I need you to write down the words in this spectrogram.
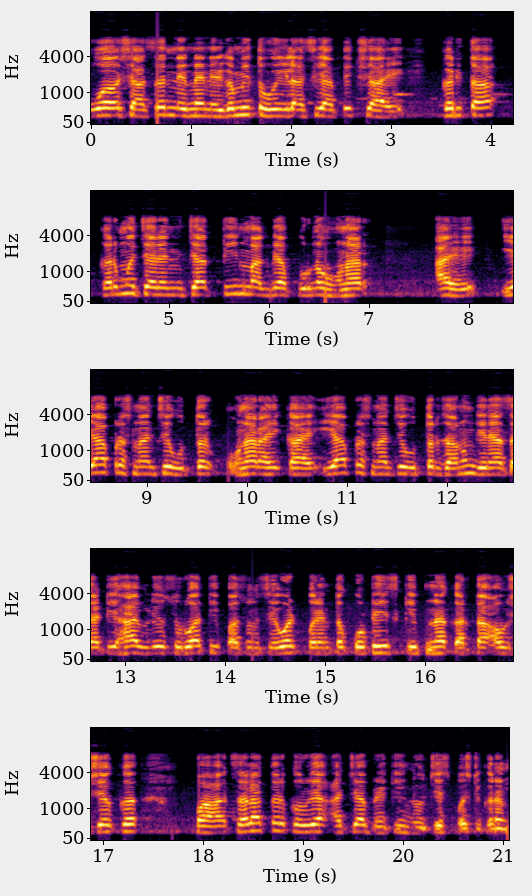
व शासन निर्णय निर्गमित होईल अशी अपेक्षा आहे. करिता कर्मचाऱ्यांच्या तीन मागण्या पूर्ण होणार आहे. या प्रश्नांचे उत्तर होणार आहे काय? या प्रश्नांचे उत्तर जाणून घेण्यासाठी हा व्हिडिओ सुरुवातीपासून शेवटपर्यंत कुठेही स्किप न करता आवश्यक पहा चला तर करूया आजच्या ब्रेकिंग न्यूजचे स्पष्टीकरण.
